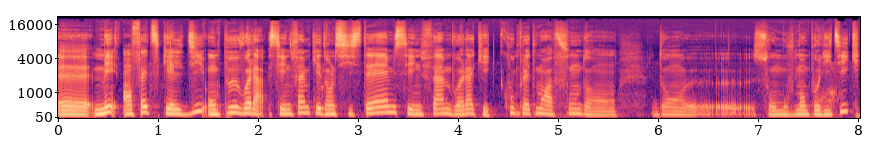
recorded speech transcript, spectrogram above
Euh, mais en fait, ce qu'elle dit, on peut, voilà, c'est une femme qui est dans le système, c'est une femme, voilà, qui est complètement à fond dans, euh, son mouvement politique.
